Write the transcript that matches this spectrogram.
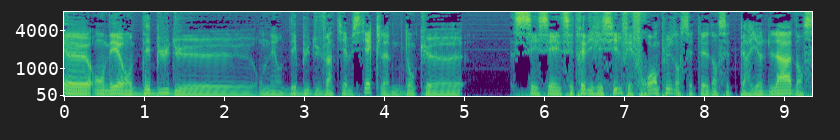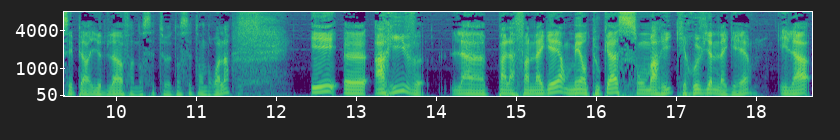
On est en début du, on est en début du XXe siècle, donc c'est très difficile. Il fait froid en plus dans cette période-là, dans ces périodes-là, enfin dans cet endroit-là. Et euh, arrive pas la fin de la guerre, mais en tout cas son mari qui revient de la guerre. Et là,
